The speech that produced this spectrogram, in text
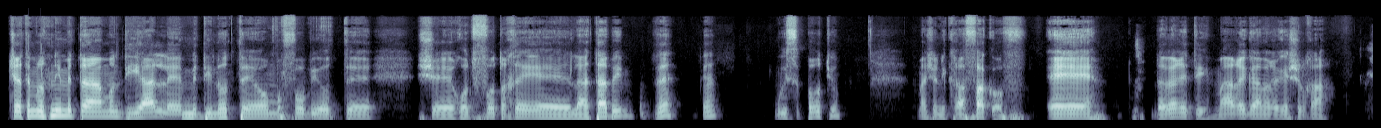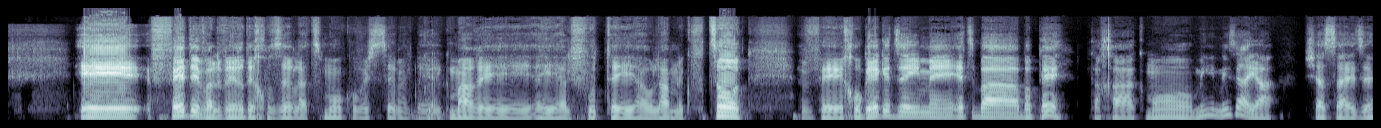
כשאתם נותנים את המונדיאל למדינות אה, הומופוביות שרודפות אחרי להט"בים? זה? כן? we support you? מה שנקרא fuck off. דבר איתי, מה הרגע המרגש שלך? אה, פדה ולוורדה חוזר לעצמו, כובש צמד כן. בגמר אה, אה, אליפות העולם לקבוצות, וחוגג את זה עם אצבע בפה, ככה כמו, מי, מי זה היה שעשה את זה?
